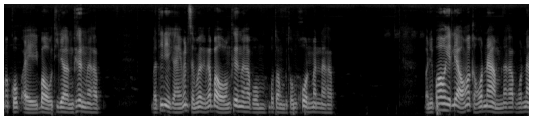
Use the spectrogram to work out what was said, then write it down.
มากบไอเบาที่เหลืองเทิงนะครับ บัดที่นี่ก็ให้มันเสมอกันกับเบาของเทิงนะครับ ผมบ่ต้องไปถมโคนมันนะครับบัดนี้พอเฮ็ดแล้วเฮาก็รดน้ำนะครับรดน้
